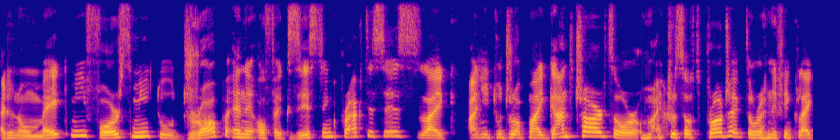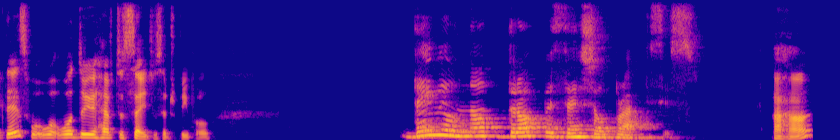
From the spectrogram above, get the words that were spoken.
I don't know, make me, force me to drop any of existing practices? Like I need to drop my Gantt charts or Microsoft project or anything like this? What, what do you have to say to such people? They will not drop essential practices uh-huh.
